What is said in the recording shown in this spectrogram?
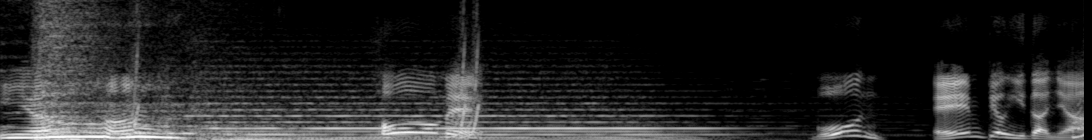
이야. 험해. 뭔 M병이다냐?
